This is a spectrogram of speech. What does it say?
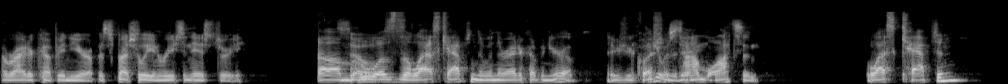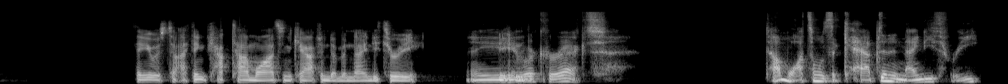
a Ryder Cup in Europe, especially in recent history. Um, So- who was the last captain to win the Ryder Cup in Europe? There's your I question. it was of the day. Tom Watson. Last captain? I think it was. I think Tom Watson captained him in '93. Uh, you can- were correct. Tom Watson was the captain in '93.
